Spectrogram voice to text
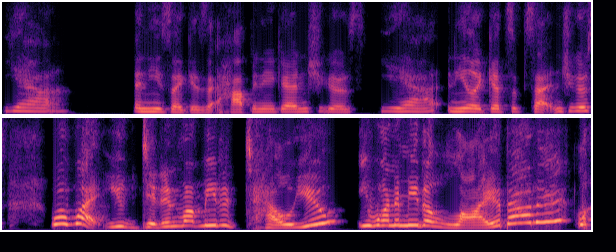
yeah. And he's like, is it happening again? She goes, yeah. And he like gets upset and she goes, well, what? You didn't want me to tell you? You wanted me to lie about it? Like,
